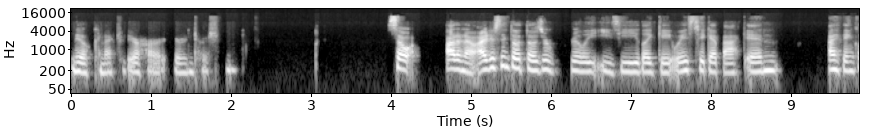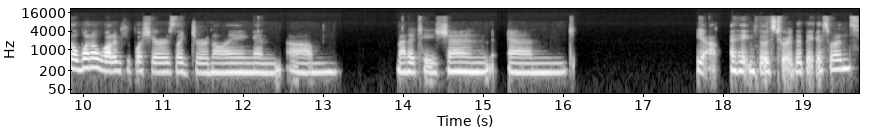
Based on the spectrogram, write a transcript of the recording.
you'll connect with your heart your intuition so I don't know. I just think that those are really easy like gateways to get back in. I think what a lot of people share is like journaling and um meditation and yeah, I think those two are the biggest ones.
